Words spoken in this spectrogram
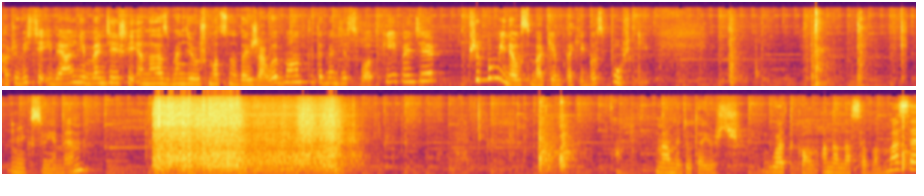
Oczywiście idealnie będzie, jeśli ananas będzie już mocno dojrzały, bo on wtedy będzie słodki i będzie przypominał smakiem takiego z puszki. Miksujemy. Mamy tutaj już gładką ananasową masę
